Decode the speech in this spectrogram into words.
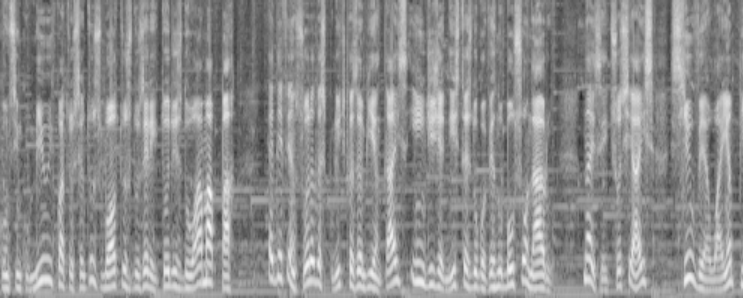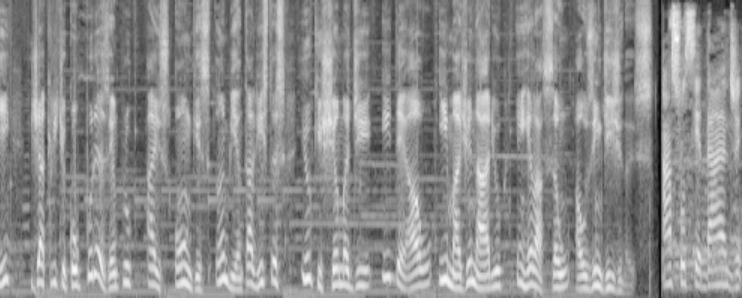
com 5.400 votos dos eleitores do Amapá é defensora das políticas ambientais e indigenistas do governo Bolsonaro. Nas redes sociais, Silvia Wayampi já criticou, por exemplo, as ONGs ambientalistas e o que chama de ideal imaginário em relação aos indígenas. A sociedade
